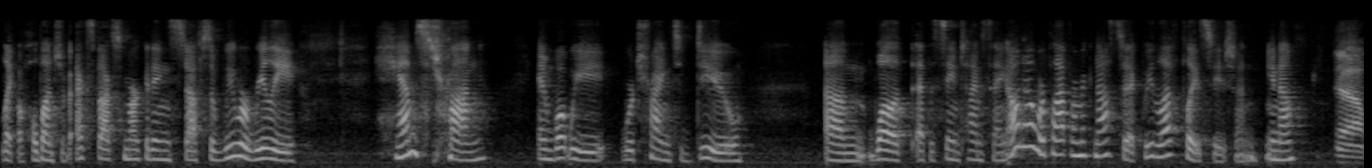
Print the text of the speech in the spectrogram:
like a whole bunch of Xbox marketing stuff. So we were really hamstrung in what we were trying to do, um, while at the same time saying, "Oh no, we're platform agnostic. We love PlayStation." You know? Yeah,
